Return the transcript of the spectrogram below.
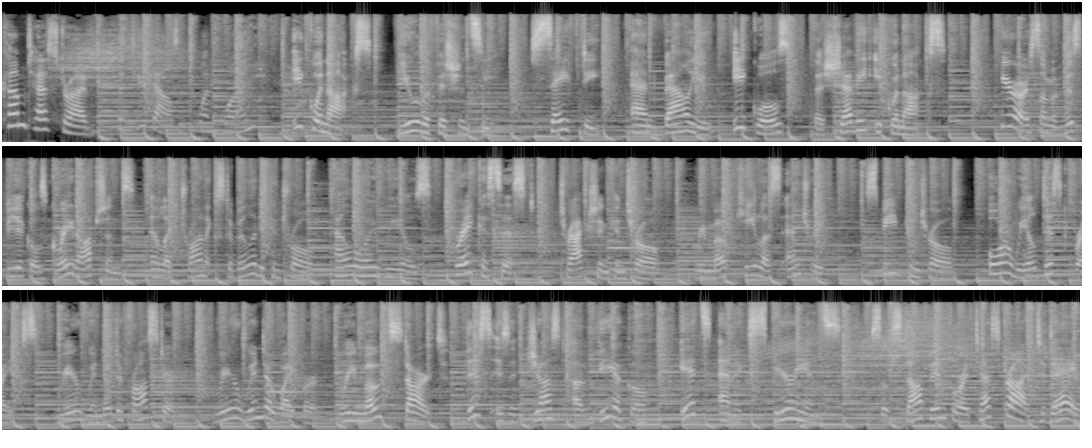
Come test drive the 2021 Equinox. Fuel efficiency, safety, and value equals the Chevy Equinox. Here are some of this vehicle's great options. Electronic stability control, alloy wheels, brake assist, traction control, remote keyless entry, speed control, four-wheel disc brakes, rear window defroster, rear window wiper, remote start. This isn't just a vehicle, it's an experience. So stop in for a test drive today.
